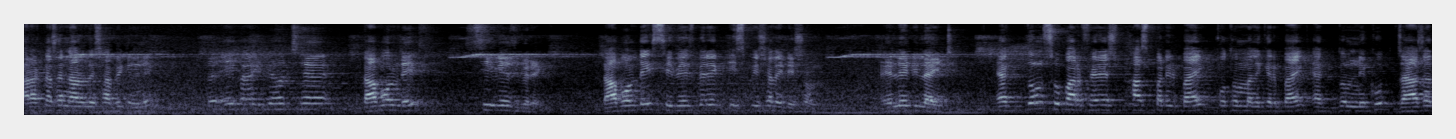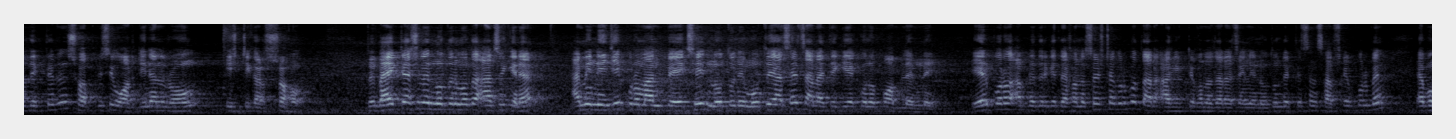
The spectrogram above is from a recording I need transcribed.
আর একটা আছে নারুলি সাফি ক্লিনিক তো এই বাইকটি হচ্ছে double disc CBS brake double disc CBS brake special edition LED light, একদম সুপার ফ্রেশ ফার্স্ট পার্টির বাইক প্রথম মালিকের বাইক একদম নিখুঁত, যা যা দেখতে দেন সব কিছু অরিজিনাল রং স্টিকার সহ। তো বাইকটা আসলে নতুন মতো আছে কিনা, আমি নিজেই প্রমাণ পেয়েছি নতুনের মতোই আছে চালাতে গিয়ে কোনো প্রবলেম নেই। এরপরও আপনাদেরকে দেখানোর চেষ্টা করব, তার আগে একটা কথা যারা চ্যানেল নতুন দেখতেছেন সাবস্ক্রাইব করবেন এবং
